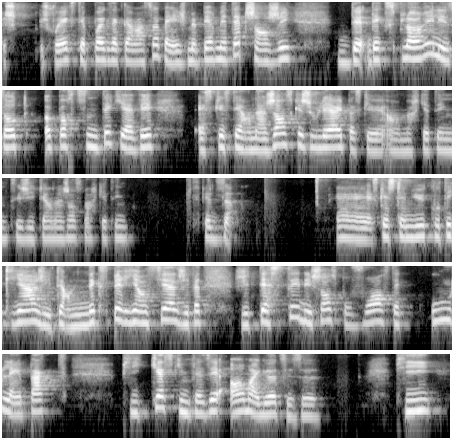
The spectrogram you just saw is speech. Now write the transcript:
je, voyais que c'était pas exactement ça, ben, je me permettais de changer, d'explorer les autres opportunités qu'il y avait. Est-ce que c'était en agence que je voulais être? Parce qu'en marketing, sais, j'étais en agence marketing, ça fait 10 ans. Euh, est-ce que j'étais mieux côté client? J'ai été en expérientiel. J'ai fait, j'ai testé des choses pour voir c'était où l'impact. Puis qu'est-ce qui me faisait Oh my God, c'est ça. Puis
